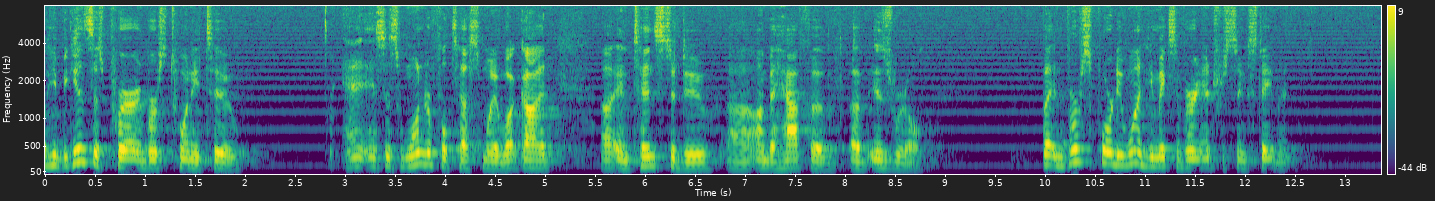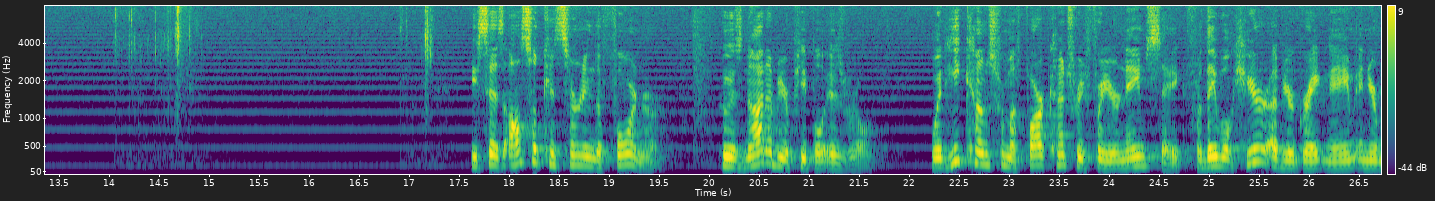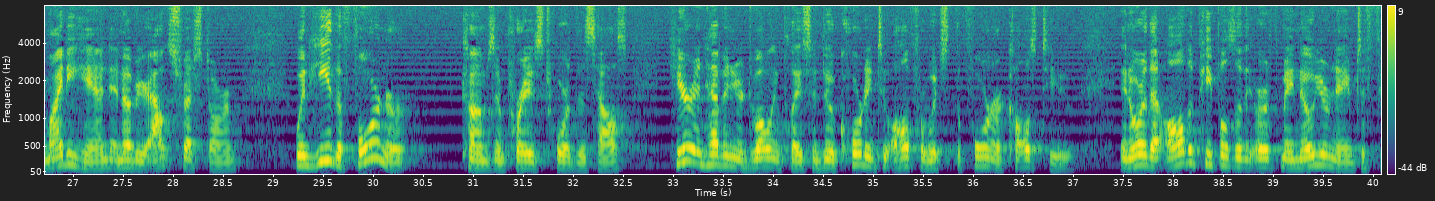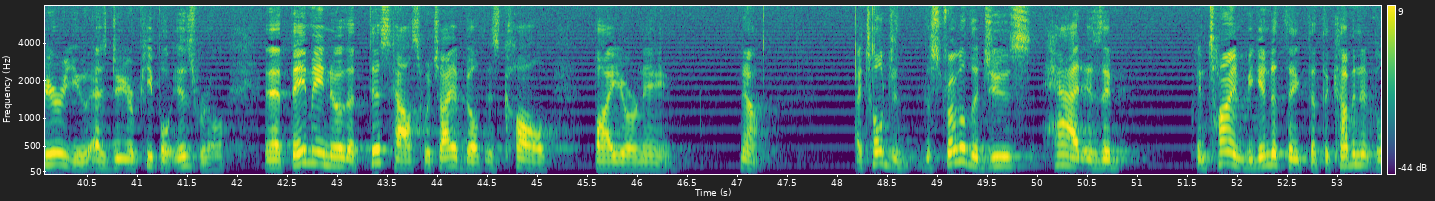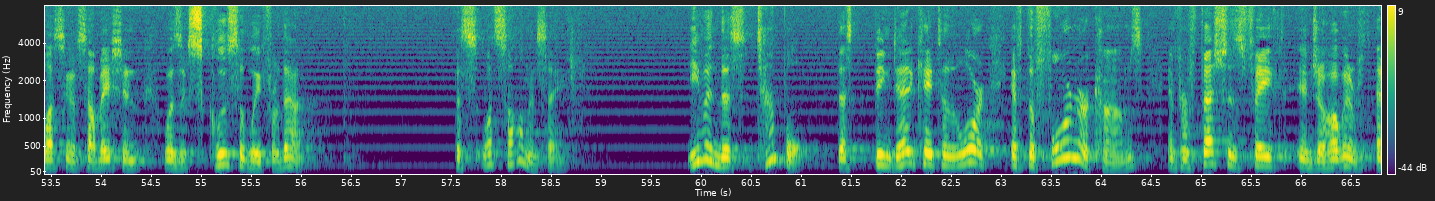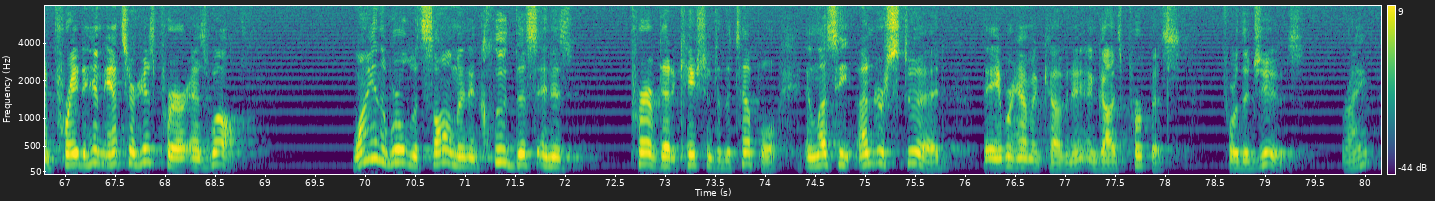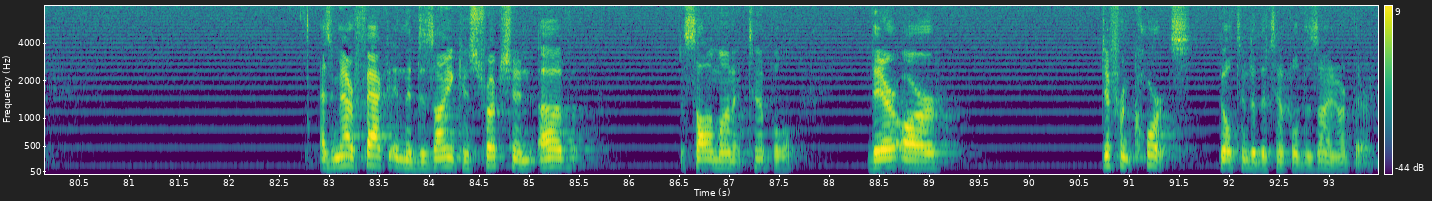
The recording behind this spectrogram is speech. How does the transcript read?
He begins this prayer in verse 22. And it's this wonderful testimony of what God uh, intends to do uh, on behalf of, of Israel. But in verse 41, he makes a very interesting statement. He says, Also concerning the foreigner who is not of your people Israel, when he comes from a far country for your name's sake, for they will hear of your great name and your mighty hand and of your outstretched arm, when he, the foreigner, comes and prays toward this house, here in heaven your dwelling place, and do according to all for which the foreigner calls to you, in order that all the peoples of the earth may know your name, to fear you as do your people Israel, and that they may know that this house which I have built is called by your name. Now, I told you the struggle the Jews had is they, in time, began to think that the covenant blessing of salvation was exclusively for them. But what's Solomon saying? Even this temple that's being dedicated to the Lord, if the foreigner comes and professes faith in Jehovah and, pray to him, answer his prayer as well. Why in the world would Solomon include this in his prayer of dedication to the temple unless he understood the Abrahamic covenant and God's purpose for the Jews, right? As a matter of fact, in the design construction of the Solomonic temple, there are different courts built into the temple design, aren't there?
